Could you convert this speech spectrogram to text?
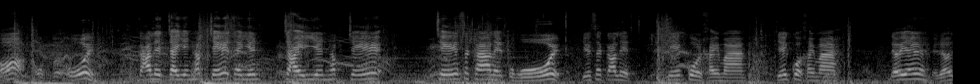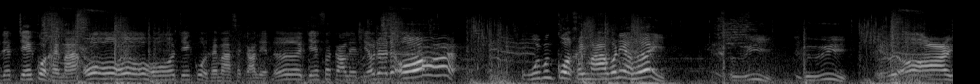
อ๋อ โอ้ยสกาเลตใจเย็นครับเจ๊ใจเย็นใจเย็นครับเจ๊เจ๊สกาเลตโอ้โหยเจ๊สกาเลตเจ๊โกรธใครมา เจ๊โกรธใครมา เดี๋ยวเดี๋ยวเดี๋ยวเดี๋ยวเจ๊โกรธใครมา โอ้โหโอ้โหโอ้โหเจ๊โกรธใครมาสกาเลตเอ้ยเจ๊สกาเลตเดี๋ยวเดี๋ยวเดี๋ยวโอ้ยโอ้ยมึงโกรธใครมาวะเนี่ยเฮ้ยเอ้ยเอ้ยเอ้ยอ้าย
